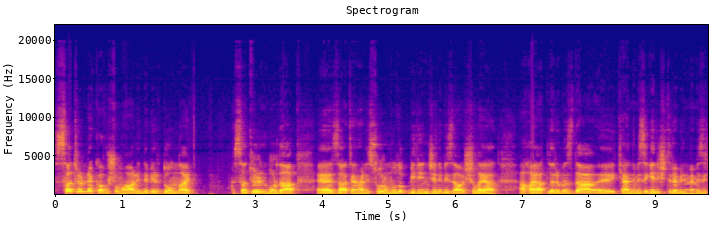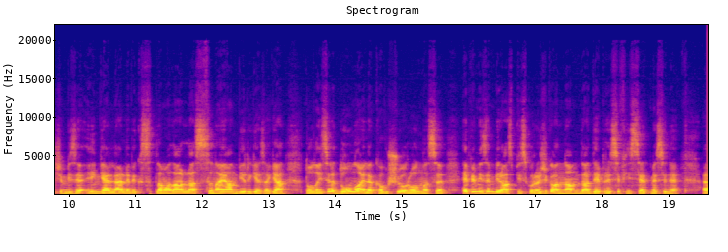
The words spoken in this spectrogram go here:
Satürn'e kavuşum halinde bir dolunay. Satürn burada e, zaten hani sorumluluk bilincini bize aşılayan, e, hayatlarımızda e, kendimizi geliştirebilmemiz için bizi engellerle ve kısıtlamalarla sınayan bir gezegen. Dolayısıyla Dolunay'la kavuşuyor olması hepimizin biraz psikolojik anlamda depresif hissetmesini, e,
